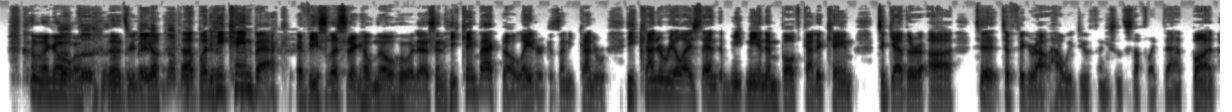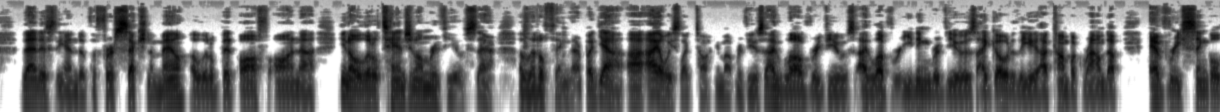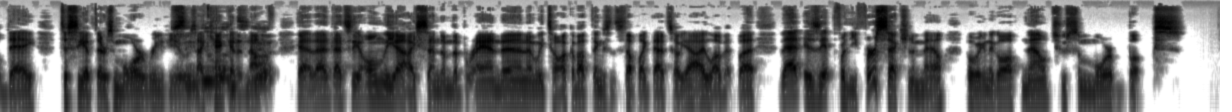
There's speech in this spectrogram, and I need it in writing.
I'm like, oh, well, The- that's what you got. Uh, but Yeah. he came back. If he's listening, he'll know who it is. And he came back though later because then he kind of he kind of realized, and me, me and him both kind of came together uh, to to figure out how we do things and stuff like that. But that is the end of the first section of mail. A little bit off on uh, you know a little tangent on reviews there, a little thing there. But yeah, uh, I always like talking about reviews. I love reviews. I love reading reviews. I go to the uh, comic book roundup every single day to see if there's more reviews. I can't get enough. yeah. Yeah. that that's the only yeah. I send them to Brandon and we talk about things and stuff like that. So yeah, I love it. But that is it for the first section of mail. But we're gonna go up now to some more books.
